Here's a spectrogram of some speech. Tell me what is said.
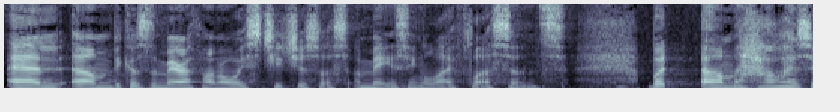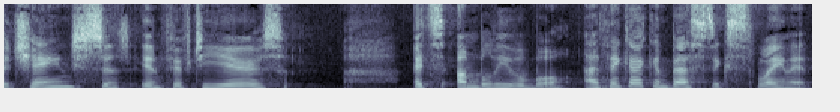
And um, because the marathon always teaches us amazing life lessons. But um, how has it changed since in 50 years? It's unbelievable. I think I can best explain it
